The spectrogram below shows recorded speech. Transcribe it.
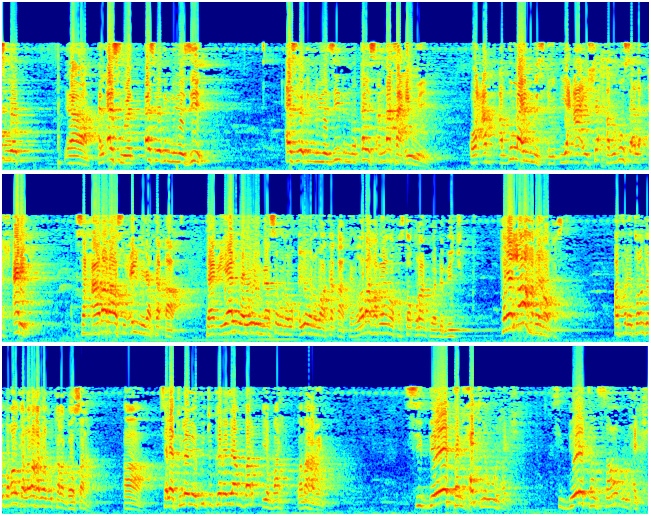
swad alswad aswad ibnu yaziid. Aswad ibnu yaziid ibnu qays annaqaci weeye oo cabdullahi ibnu mascuud iyo caaisha abu muusa alashcari saxaabadaasu cilmiga ka qaata taabiciyaal waaweynna isaguna iyaguna waa ka qaateen. Laba habeenoo kasta qur'aanka waa habeen laba habeenoo kasta. Afar iyo tobanka boqolka laba habeen u kala goosana. Salaatuleyl ay ku tukanayaan bar iyo bar laba habeen. Sideetan xajna wuu xaji sideetan sano uu xaji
